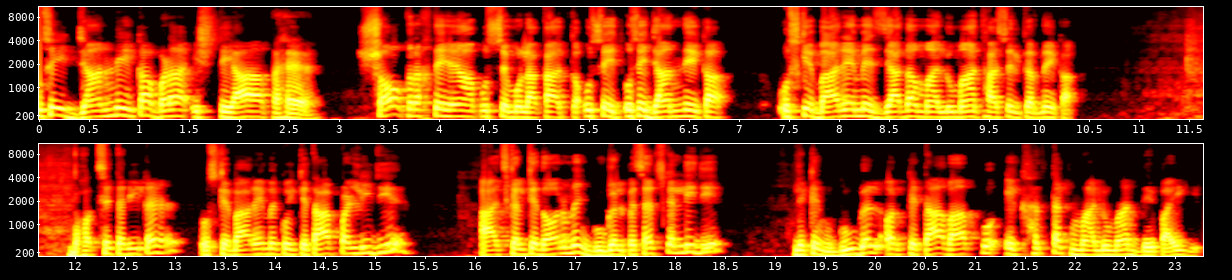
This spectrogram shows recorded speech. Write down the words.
उसे जानने का बड़ा इश्तियाक है। शौक रखते हैं आप उससे मुलाकात का, उसे उसे जानने का, उसके बारे में ज़्यादा मालूम हासिल करने का। बहुत से तरीके हैं, उसके बारे में कोई किताब पढ़ लीजिए। आजकल के दौर में गूगल पे सर्च कर लीजिए, लेकिन गूगल और किताब आपको एक हद तक मालूम दे पाएगी।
